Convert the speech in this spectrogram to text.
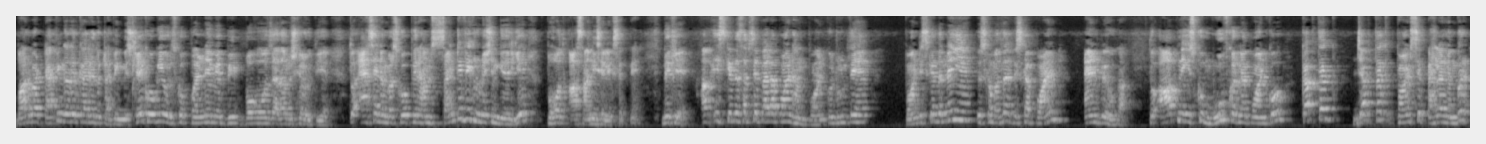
बार बार टाइपिंग अगर कर रहे हैं तो टाइपिंग मिस्टेक होगी और उसको पढ़ने में भी बहुत ज़्यादा मुश्किल होती है। तो ऐसे नंबर्स को फिर हम साइंटिफिक नोटेशन के ज़रिए बहुत आसानी से लिख सकते हैं। देखिए, अब इसके अंदर सबसे पहला पॉइंट हम पॉइंट को ढूंढते हैं। पॉइंट इसके अंदर नहीं है तो इसका मतलब इसका पॉइंट एंड पे होगा। तो आपने इसको मूव करना है पॉइंट को, कब तक? जब तक पॉइंट से पहला नंबर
